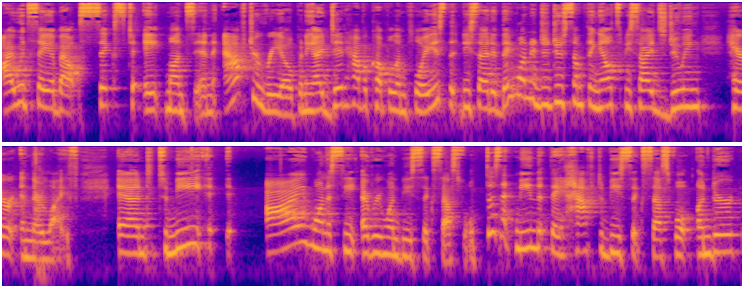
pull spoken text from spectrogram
I would say about six to eight months in after reopening, I did have a couple employees that decided they wanted to do something else besides doing hair in their life. And to me, I want to see everyone be successful. Doesn't mean that they have to be successful under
